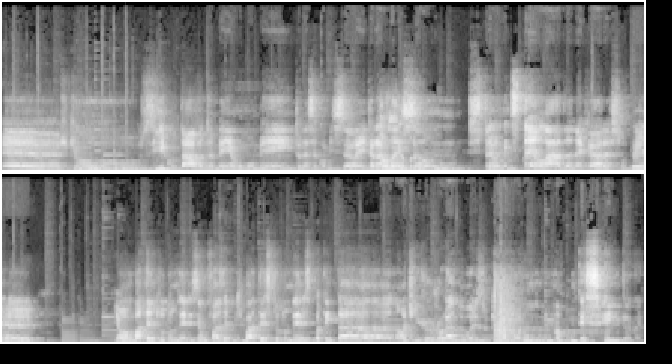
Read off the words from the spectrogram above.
É, acho que o, o, Zico tava também em algum momento nessa comissão aí. Então era uma comissão lembro. extremamente estrelada, né, cara? Super. Iam bater tudo neles, iam fazer com que batesse tudo neles para tentar não atingir os jogadores, o que acabou não, não acontecendo, né?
